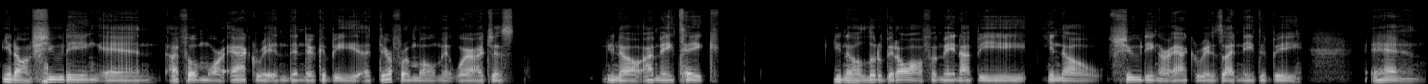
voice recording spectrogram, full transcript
you know, I'm shooting and I feel more accurate, and then there could be a different moment where I just, you know, I may take, you know, a little bit off. I may not be, you know, shooting or accurate as I need to be, and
